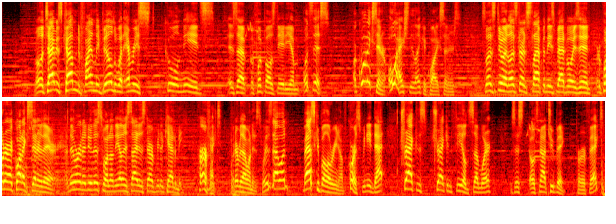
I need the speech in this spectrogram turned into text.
Well, the time has come to finally build what every school needs. Is a, a football stadium. What's this? Aquatic center. Oh, I actually like aquatic centers. So let's do it. Let's start slapping these bad boys in. We're gonna put our aquatic center there. And then we're gonna do this one on the other side of the Starfleet Academy. Perfect. Whatever that one is. What is that one? Basketball arena. Of course, we need that. Track and, track and field somewhere. Is this, oh, it's not too big. Perfect.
